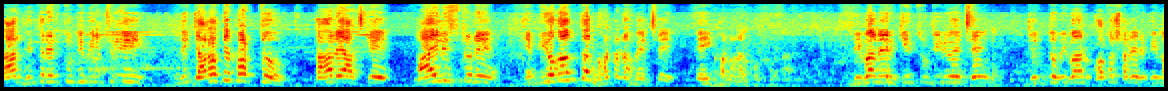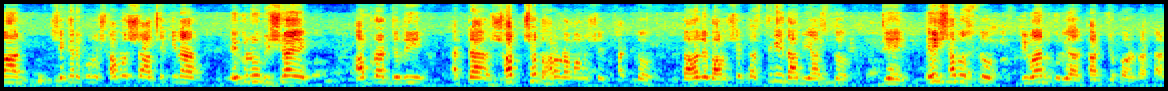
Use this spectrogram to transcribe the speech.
তার ভিতরের ত্রুটি বিচ্যুতি যদি জানাতে পারতো, তাহলে আজকে মাইল স্টোনে যে বিয়োগান্তক ঘটনা হয়েছে, এই ঘটনা ঘটতো না। বিমানের কি ত্রুটি রয়েছে? যুদ্ধ বিমান কত সালের বিমান? সেখানে কোনো সমস্যা আছে কিনা? এগুলো বিষয়ে আপনার যদি একটা স্বচ্ছ ধারণা মানুষের থাকতো, তাহলে মানুষের কাছ থেকেই দাবি আসতো যে এই সমস্ত বিমানগুলি আর কার্যকর রাখার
